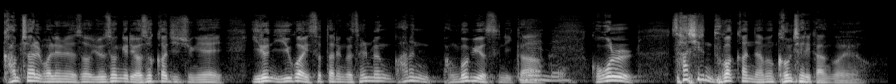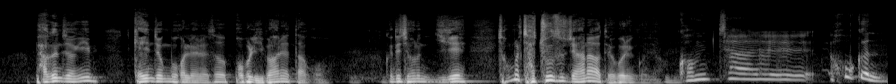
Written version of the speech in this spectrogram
감찰 관련해서 윤석열의 여섯 가지 중에 이런 이유가 있었다는 걸 설명하는 방법이었으니까 네네. 그걸 사실은 누가 깠냐면 검찰이 깐 거예요. 박은정이 개인정보 관련해서 법을 위반했다고. 근데 저는 이게 정말 자충수지 하나가 돼버린 거죠. 검찰 혹은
